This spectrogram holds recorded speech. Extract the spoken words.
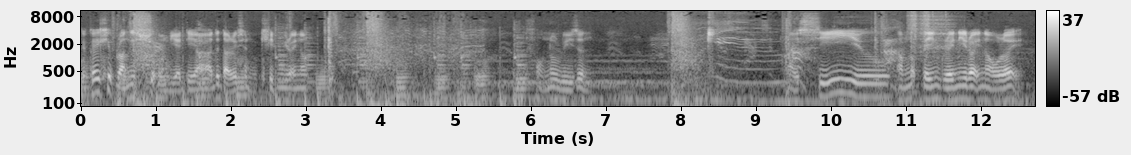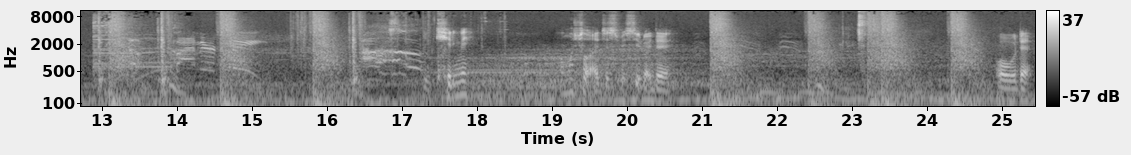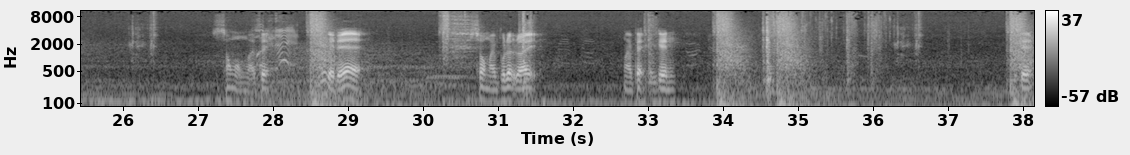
The guy keep running straight on the, the other direction. You kidding me right now? For no reason. I see you. I'm not playing Granny right now, alright? You kidding me? How much shot I just received right there? Oh, that. Someone on my back. Look at that. Saw my bullet, right? My back again. That.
